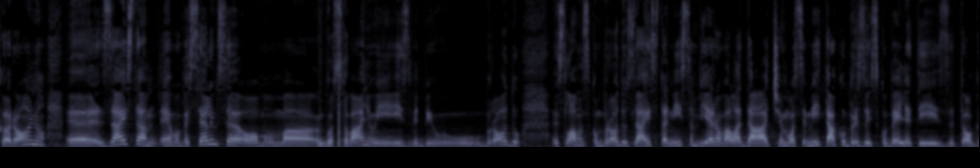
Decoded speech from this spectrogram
koronu. E, zaista evo veselim se ovom gostovanju i izvedbi u Brodu, Slavonskom Brodu. Zaista nisam vjerovala da ćemo se mi tako brzo iskobeljati iz tog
